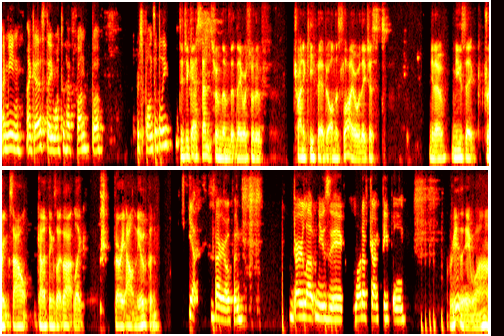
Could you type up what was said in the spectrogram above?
I mean, I guess they want to have fun, but responsibly. did you get a sense from them that they were sort of trying to keep it a bit on the sly or were they just you know music drinks out kind of things like that like very out in the open Yeah, Very open. Very loud music, a lot of drunk people. really wow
